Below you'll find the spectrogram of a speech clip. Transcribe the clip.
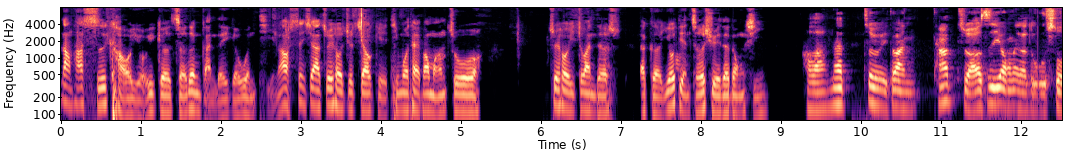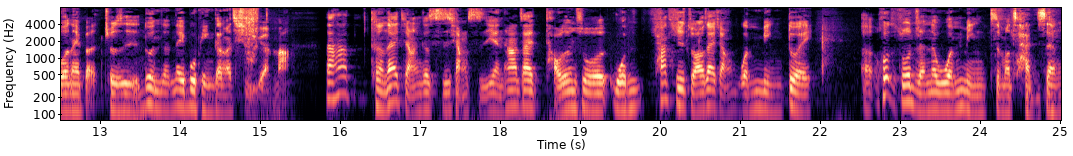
让他思考有一个责任感的一个问题。然后剩下最后就交给提莫太帮忙做最后一段的那个有点哲学的东西。好了，那最后一段他主要是用那个卢梭那本就是《论人类不平等的起源》嘛。那他可能在讲一个思想实验，他在讨论说文，他其实主要在讲文明对。呃，或者说人的文明怎么产生？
